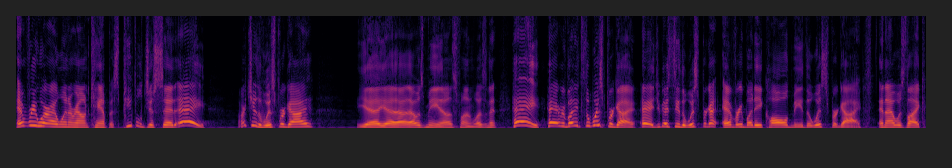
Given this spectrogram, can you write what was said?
Everywhere I went around campus, people just said, Hey, aren't you the whisper guy? Yeah, yeah, that, that, was me. That was fun, wasn't it? Hey, hey, everybody, it's the whisper guy. Hey, did you guys see the whisper guy? Everybody called me the whisper guy. And I was like,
